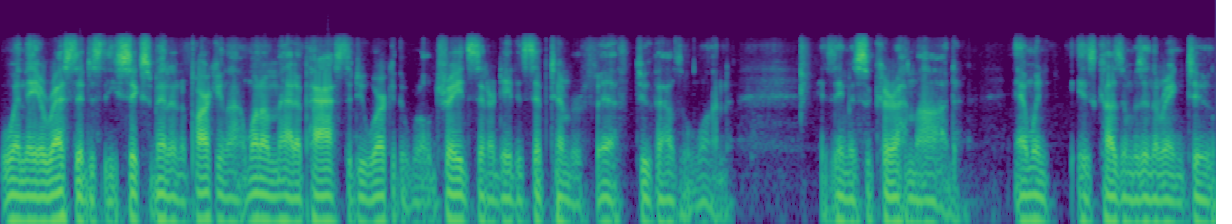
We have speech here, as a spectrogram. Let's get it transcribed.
when they arrested these six men in a parking lot. One of them had a pass to do work at the World Trade Center dated September 5th, 2001. His name is Sakur Ahmad. And when his cousin was in the ring too.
